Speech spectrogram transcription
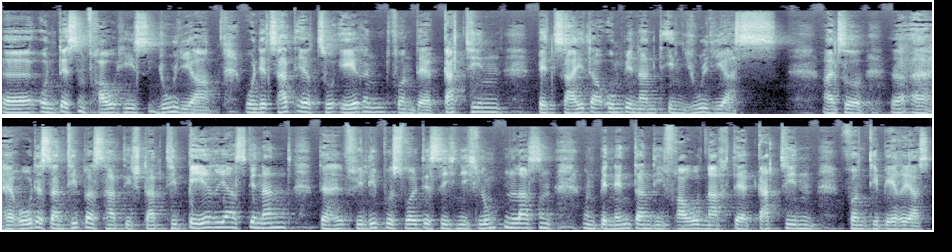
Äh, und dessen Frau hieß Julia. Und jetzt hat er zu Ehren von der Gattin Bethsaida umbenannt in Julias. Also äh, Herodes Antipas hat die Stadt Tiberias genannt. Der Philippus wollte sich nicht lumpen lassen und benennt dann die Frau nach der Gattin von Tiberias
